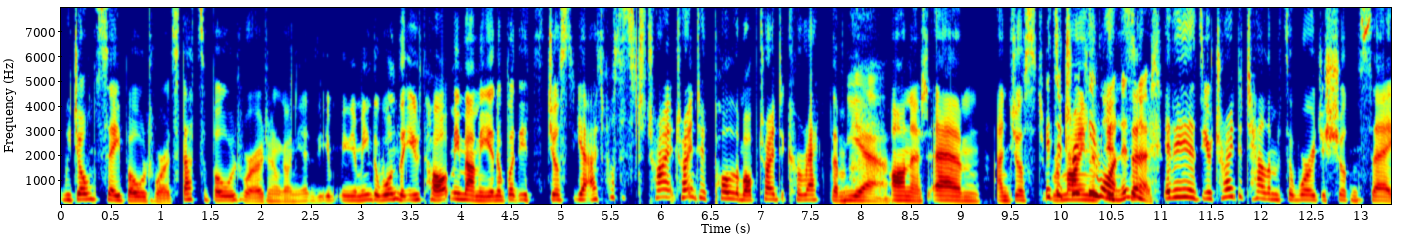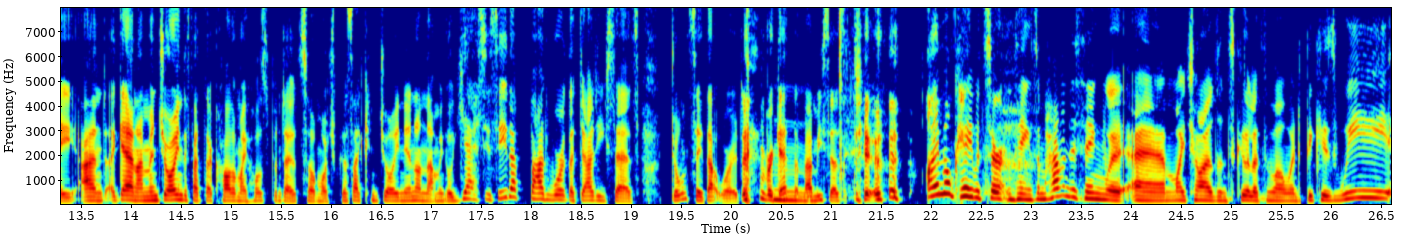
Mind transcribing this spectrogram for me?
We don't say bold words. That's a bold word. And I'm going, yeah, you, you mean the one that you taught me, mammy? You know, but it's just, yeah, I suppose it's trying, trying to pull them up, trying to correct them Yeah. on it, um, and just. It's a tricky them one, isn't a- it? It is. You're trying to tell them it's a word you shouldn't say. And again, I'm enjoying the fact they're calling my husband out so much because I can join in on that. And we go, yes, you see that bad word that daddy says? Don't say that word. Forget Mm. that mammy says it too. I'm okay with certain things. I'm having this thing with um, my child in school at the moment because we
